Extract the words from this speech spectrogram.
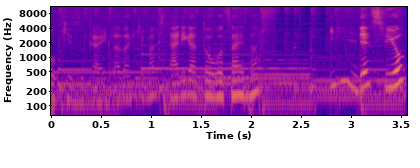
お気遣いいただきましてありがとうございます。いいんですよ。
